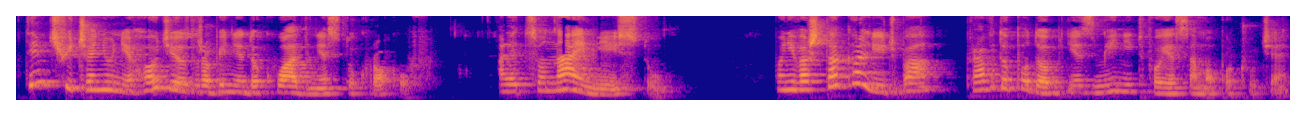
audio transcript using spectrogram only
W tym ćwiczeniu nie chodzi o zrobienie dokładnie 100 kroków ale co najmniej stu, ponieważ taka liczba prawdopodobnie zmieni Twoje samopoczucie.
